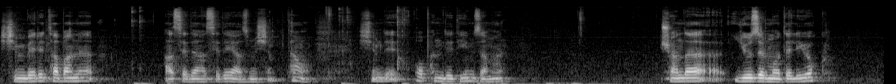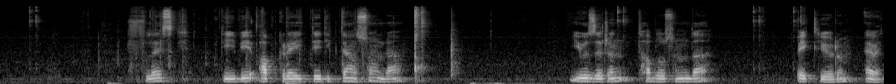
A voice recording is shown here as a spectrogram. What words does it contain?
Şimdi veri tabanı ASD ASD yazmışım. Tamam. Şimdi open dediğim zaman şu anda user modeli yok. Flask db upgrade dedikten sonra user'ın tablosunu da bekliyorum. Evet.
